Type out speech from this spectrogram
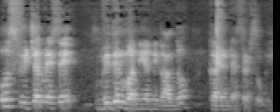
उस फ्यूचर में से विद इन वन ईयर निकाल दो करंट एसेट्स होगी।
